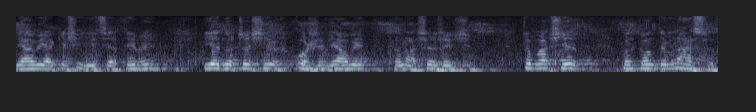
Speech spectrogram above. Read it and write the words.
miały jakieś inicjatywy i jednocześnie ożywiały to nasze życie. To właśnie pod kątem lasów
